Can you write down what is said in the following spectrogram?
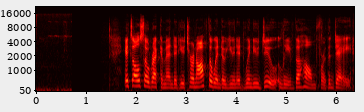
It's also recommended you turn off the window unit when you do leave the home for the day.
